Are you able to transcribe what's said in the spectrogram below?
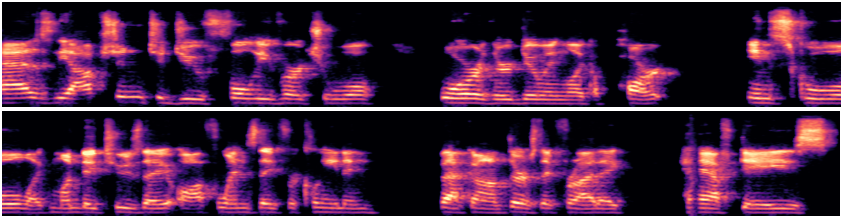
has the option to do fully virtual, or they're doing like a part in school, like Monday, Tuesday, off Wednesday for cleaning, back on Thursday, Friday, half days.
